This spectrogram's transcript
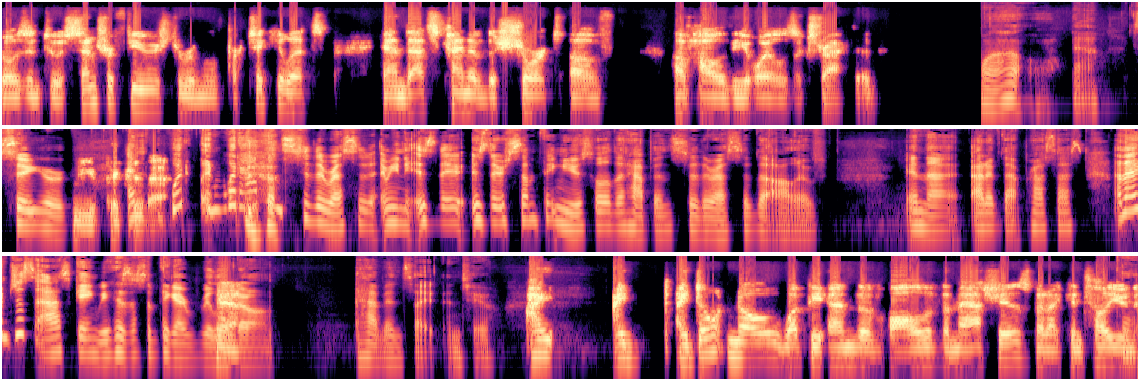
goes into a centrifuge to remove particulates. And that's kind of the short of, of how the oil is extracted. Wow. Yeah. So you're You picture and that. what and what happens to the rest of it? I mean, is there is there something useful that happens to the rest of the olive in that out of that process? And I'm just asking because it's something I really Yeah. don't have insight into. I I don't know what the end of all of the mash is, but I can tell you an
